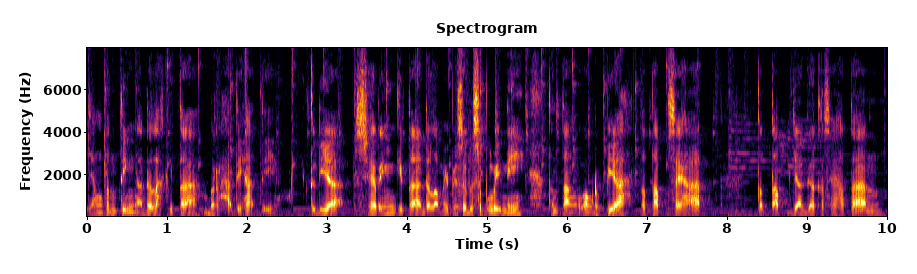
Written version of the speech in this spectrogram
Yang penting adalah kita berhati-hati itu dia sharing kita dalam episode 10 ini tentang uang rupiah tetap sehat tetap jaga kesehatan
